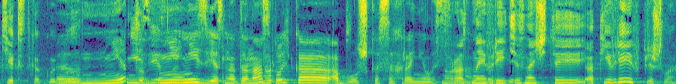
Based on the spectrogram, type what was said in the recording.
Текст какой э, был? Нет, неизвестно. Не, неизвестно. До нас Но... Ну, только обложка сохранилась. Ну, раз на иврите, значит, и от евреев пришла?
